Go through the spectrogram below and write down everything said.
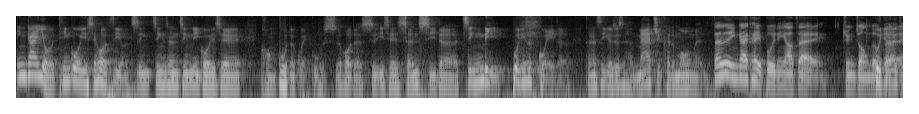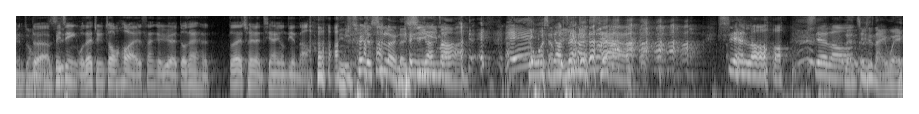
应该有听过一些，或者自己有亲亲身经历过一些恐怖的鬼故事，或者是一些神奇的经历，不一定是鬼的，可能是一个就是很 magic 的 moment。但是应该可以不一定要在军中，对不一对？定在军中对啊，毕竟我在军中后来三个月都在很都在吹冷气和用电脑，你吹的是冷气吗？哎？跟我想的一要这样样。讲，谢喽，谢喽。冷气是哪一位？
